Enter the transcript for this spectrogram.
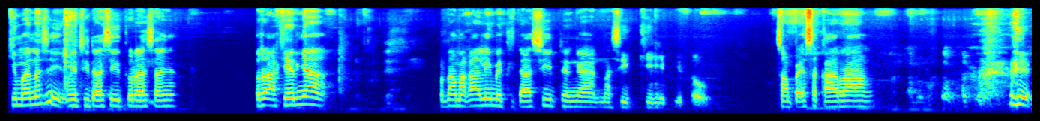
Gimana sih meditasi itu rasanya? Terus akhirnya pertama kali meditasi dengan Mas Sigit gitu sampai sekarang.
